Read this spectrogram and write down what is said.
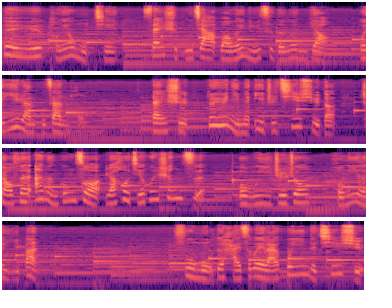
对于朋友母亲“三十不嫁，枉为女子”的论调，我依然不赞同。但是对于你们一直期许的找份安稳工作，然后结婚生子，我无意之中同意了一半。父母对孩子未来婚姻的期许，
